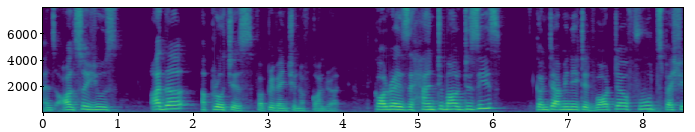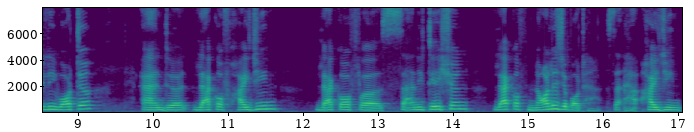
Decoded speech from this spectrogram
and also use other approaches for prevention of cholera. Cholera is a hand to mouth disease, contaminated water, food, especially water and uh, lack of hygiene, lack of uh, sanitation, lack of knowledge about hygiene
